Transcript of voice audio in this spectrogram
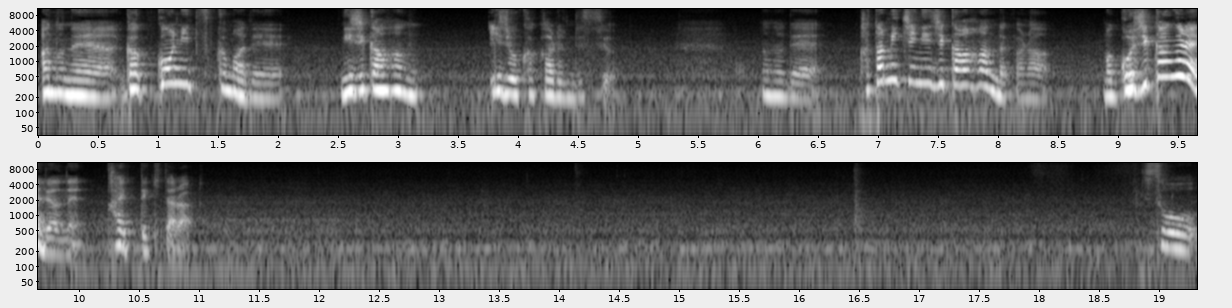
あのね学校に着くまで2時間半以上かかるんですよ。なので片道2時間半だから、まあ、5時間ぐらいだよね帰ってきたら。そ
